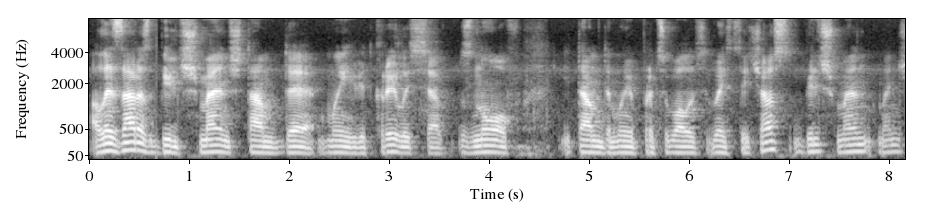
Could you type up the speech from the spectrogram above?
але зараз більш-менш там, де ми відкрилися знов, і там, де ми працювали весь цей час, більш-менш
